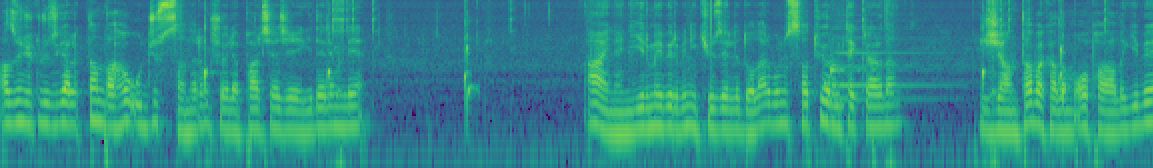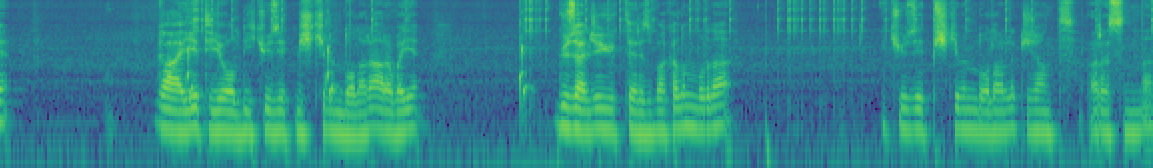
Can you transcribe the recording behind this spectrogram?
Az önceki rüzgarlıktan daha ucuz sanırım. Şöyle parçacıya gidelim bir. Aynen 21.250 dolar. Bunu satıyorum tekrardan. Janta bakalım o pahalı gibi. Gayet iyi oldu 272 bin dolara arabayı güzelce yükleriz. Bakalım burada 272 bin dolarlık jant arasından.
